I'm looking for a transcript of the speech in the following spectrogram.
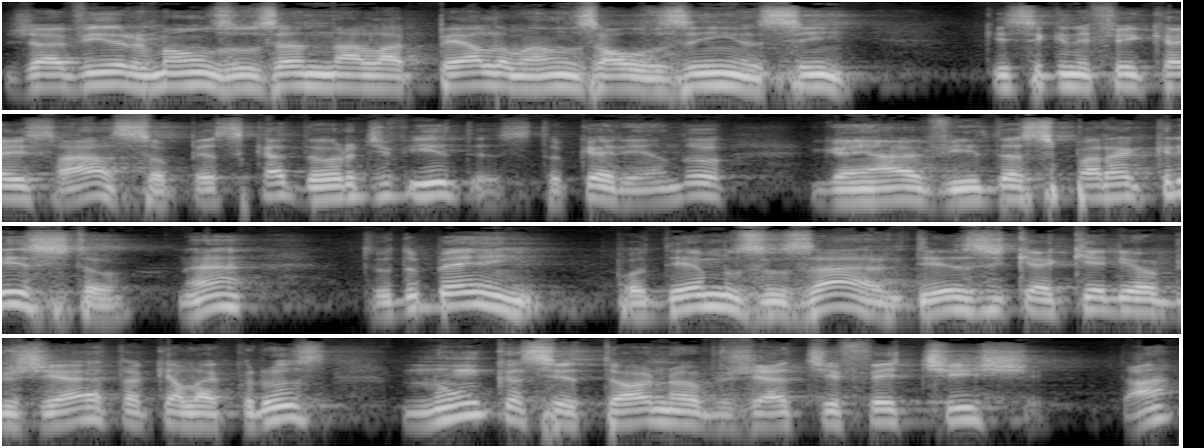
Já vi irmãos usando na lapela um anzolzinho assim. O que significa isso? Ah, sou pescador de vidas. Estou querendo ganhar vidas para Cristo, né? Tudo bem. Podemos usar desde que aquele objeto, aquela cruz, nunca se torne objeto de fetiche, tá?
